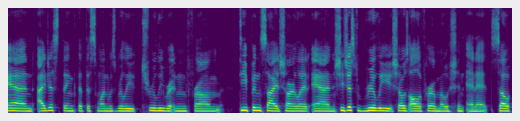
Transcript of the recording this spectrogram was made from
And I just think that this one was really truly written from deep inside Charlotte, and she just really shows all of her emotion in it. So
